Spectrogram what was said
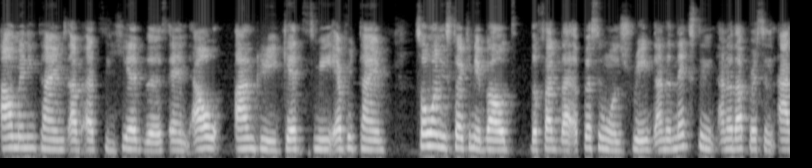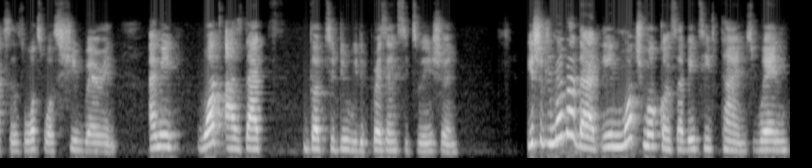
how many times I've had to hear this and how angry it gets me every time someone is talking about the fact that a person was raped and the next thing another person asks is what was she wearing? I mean what has that got to do with the present situation? You should remember that in much more conservative times when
